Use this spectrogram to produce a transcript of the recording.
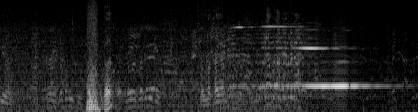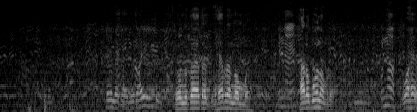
હે તો ન તો આ તો હેબરા નોમમાં થારો બોલ હમણો વો હે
